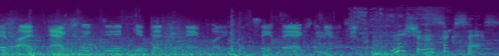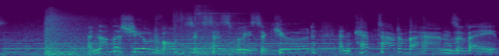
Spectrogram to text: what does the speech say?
If I actually did get that new nameplate. Let's see if they actually give it to me. Mission success. Another shield vault successfully secured and kept out of the hands of AIM.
